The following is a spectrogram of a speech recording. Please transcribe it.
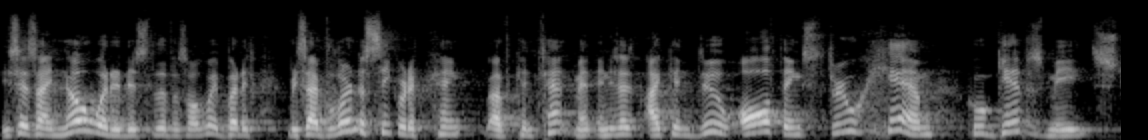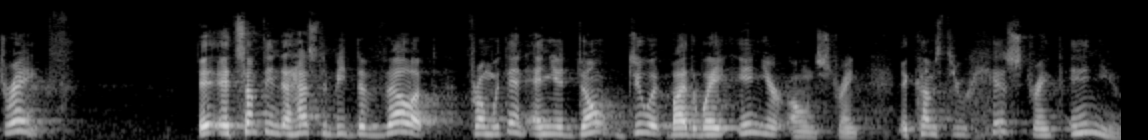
He says, I know what it is to live this all the way, but, if, but he says, I've learned the secret of, con- of contentment, and he says, I can do all things through him who gives me strength. It, it's something that has to be developed from within. And you don't do it, by the way, in your own strength, it comes through His strength in you.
